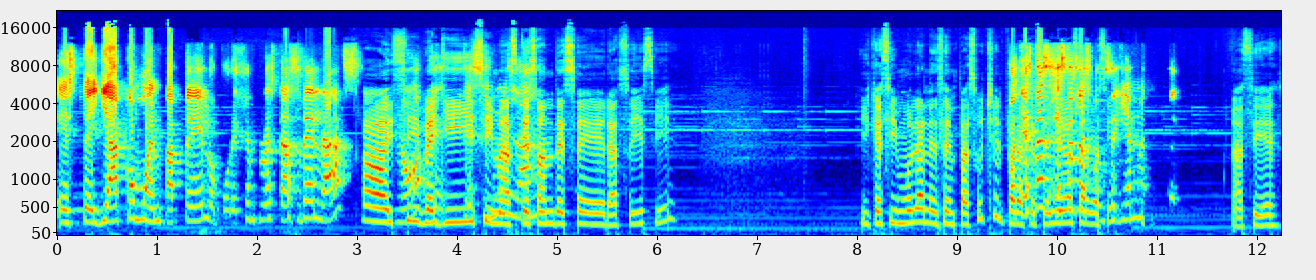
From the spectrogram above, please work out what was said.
este ya como en papel o por ejemplo estas velas. Ay, sí, bellísimas que, son de cera, sí, sí. Y que simulan el cempasúchil para que te lleves algo así. Así es.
